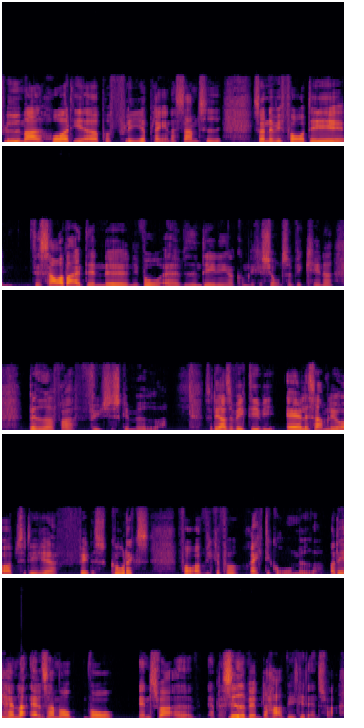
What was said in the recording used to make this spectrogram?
flyde meget hurtigere på flere planer samtidig, så når vi får det, det samarbejde, den øh, niveau af videndeling og kommunikation, som vi kender bedre fra fysiske møder. Så det er altså vigtigt, at vi alle sammen lever op til det her fælles kodex, for at vi kan få rigtig gode møder. Og det handler alt sammen om, hvor ansvaret er placeret, hvem der har hvilket ansvar.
